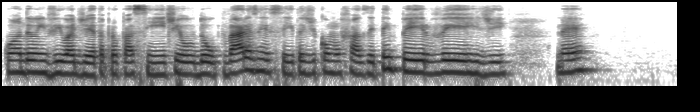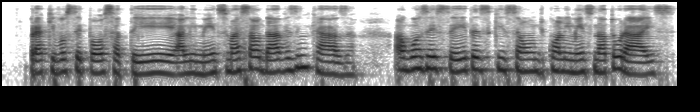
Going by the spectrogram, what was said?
quando eu envio a dieta para o paciente, eu dou várias receitas de como fazer tempero verde, né? Para que você possa ter alimentos mais saudáveis em casa. Algumas receitas que são de, com alimentos naturais.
